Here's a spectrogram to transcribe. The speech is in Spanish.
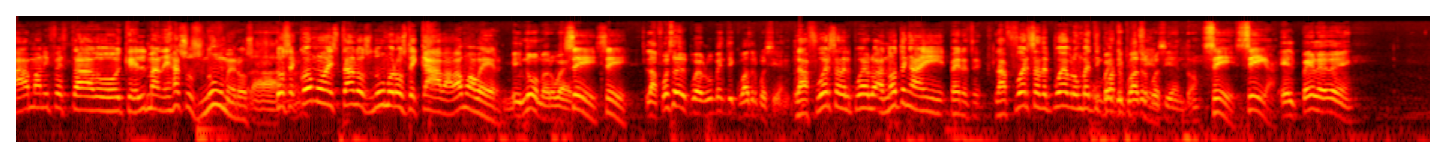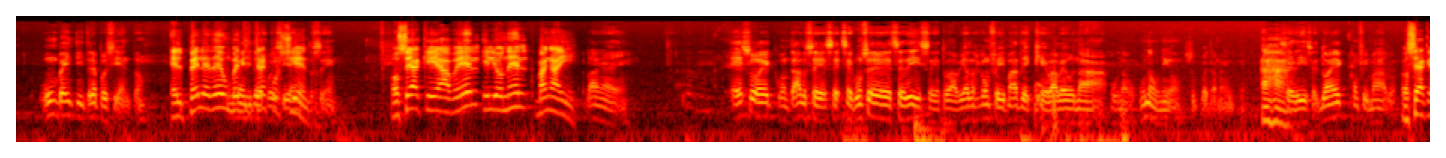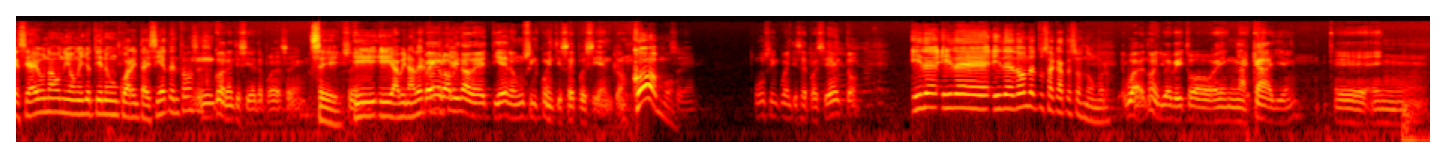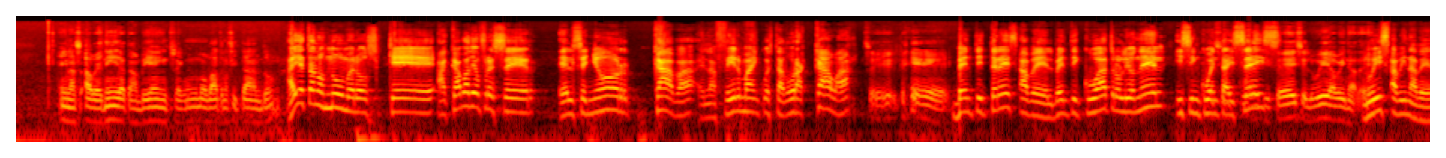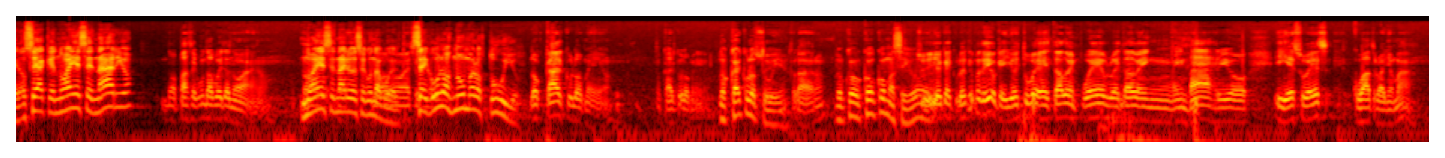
ha manifestado hoy que él maneja sus números. Claro. Entonces, ¿cómo están los números de Cava? Vamos a ver. Mi número, bueno. Sí, sí. La fuerza del pueblo, un 24%. La fuerza del pueblo, anoten ahí, espérense. La fuerza del pueblo, un 24%. Un 24%. Sí, siga. El PLD, un 23%. El PLD, un 23%. sí. O sea que Abel y Leonel van ahí. Van ahí. Eso es contándose, se- según se, se dice, todavía no se confirma de que va a haber una, una, una unión, supuestamente. Ajá. Se dice, no es confirmado. O sea que si hay una unión, ellos tienen un 47 entonces. Un 47 puede ser. Sí. Sí. Y, y Abinader. Pero ¿cuánto tiene? Abinader tiene un 56%. ¿Cómo? Sí. Un 56%. ¿Y de, y, de, ¿Y de dónde tú sacaste esos números? Bueno, yo he visto en la calle, eh, en, en las avenidas también, según uno va transitando. Ahí están los números que acaba de ofrecer el señor Cava en la firma encuestadora Cava. Sí, eh, 23 Abel, 24 Leonel y 56 56 Luis Abinader. Luis Abinader. O sea que no hay escenario, No, para segunda vuelta no hay. No, no, hay escenario de segunda no, vuelta. segunda según los números tuyos, Los cálculos míos. Los cálculos míos. los cálculos Sí, tuyos. Claro. ¿Cómo, cómo- cómo así? Sí, yo calculo que te digo que yo estuve, he estado en pueblo, he estado en, en barrio y eso es cuatro años más.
